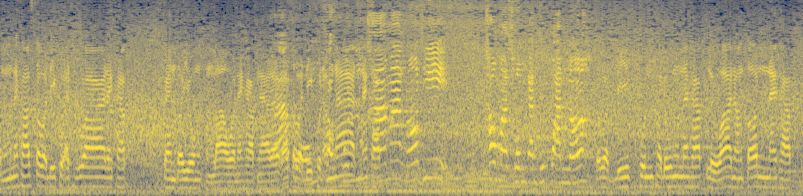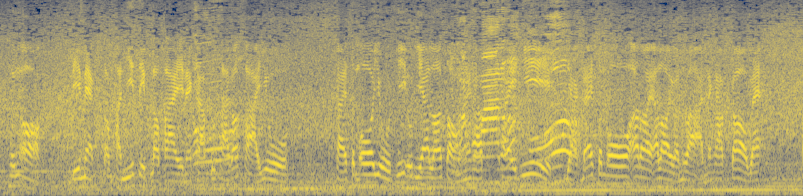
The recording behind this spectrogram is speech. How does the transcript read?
งค์นะครับ สวัสดีคุณอธิวานะครับแฟนตัวยงของเรานะครับนะแล้วก็สวัสดีคุณอำนาจขอบคุณนะลูกครับค้ามากเนาะที่เข้ามาชมกันทุกวันเนาะสวัสดีคุณพดุงนะครับ หรือว่าน้องต้นนะครับ เพิ่งออก d m a x 2020 เราไปนะครับอ๋อลูกค้าก็ขายอยู่ ขายส้มโออยู่ที่อุทยานรอสองนะครับอยู่อัมพวาเนอะใครที่อ๋อออยากได้ส้มโออร่อยอร่อยหวานหวานๆนะครับ ก็แวะไป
